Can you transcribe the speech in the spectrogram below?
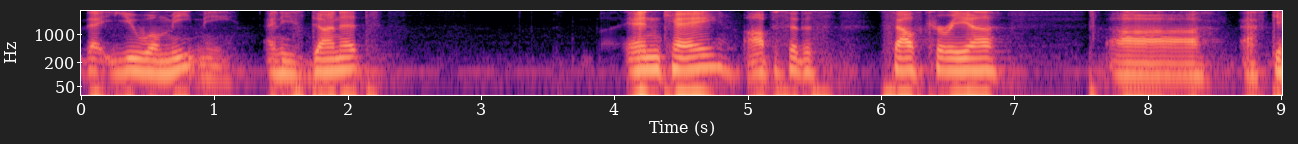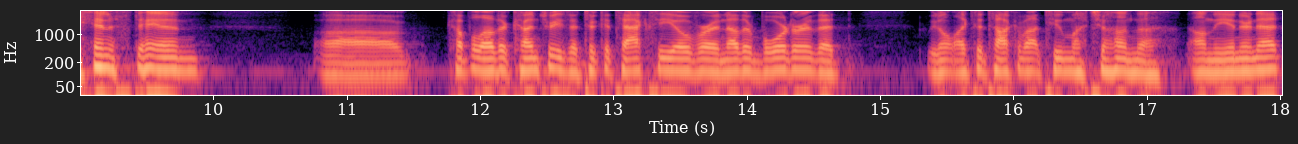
that you will meet me. And he's done it. NK, opposite of South Korea, uh, Afghanistan, a uh, couple other countries. I took a taxi over another border that we don't like to talk about too much on the on the internet.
